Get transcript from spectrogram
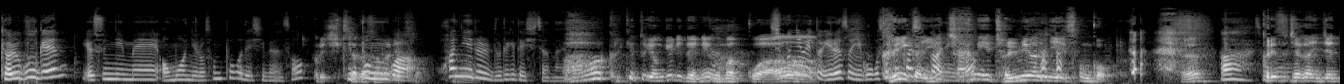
결국엔 예수님의 어머니로 선포가 되시면서 기쁨과. 환희를 누리게 되시잖아요. 아, 그렇게 또 연결이 되네, 음악과. 신부님이 또 이래서 이 곡을 그러니까 선곡하신 거 이게 아닌가요? 참이 절묘한 이 선곡. 예? 아, 정말. 그래서 제가 이제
